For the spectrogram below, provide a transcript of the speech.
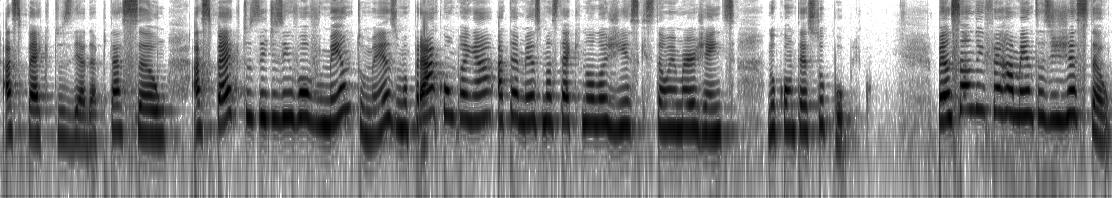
aspectos de adaptação, aspectos de desenvolvimento mesmo para acompanhar até mesmo as tecnologias que estão emergentes no contexto público. Pensando em ferramentas de gestão,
